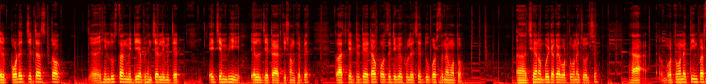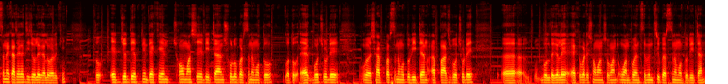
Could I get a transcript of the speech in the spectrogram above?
এর পরের যেটা stock Hindustan media venture limited H M V L যেটা আর কি সংক্ষেপে, তো আজকের ডেটে এটাও পজিটিভে খুলেছে দু পার্সেন্টের মতো। ছিয়ানব্বই টাকায় বর্তমানে চলছে। হ্যাঁ বর্তমানে তিন পার্সেন্টের কাছাকাছি চলে গেল আর কি। তো এর যদি আপনি দেখেন, ছ মাসে রিটার্ন ষোলো পার্সেন্টের মতো গত এক বছরে ষাট পার্সেন্টের মতো রিটার্ন আর পাঁচ বছরে বলতে গেলে একেবারে সমান সমান ওয়ান পয়েন্ট সেভেন থ্রি পার্সেন্টের মতো রিটার্ন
